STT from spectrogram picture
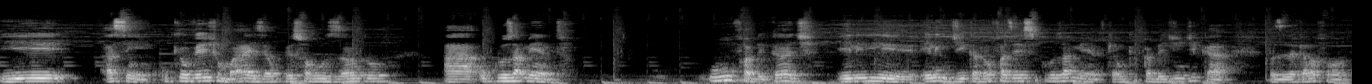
E assim, o que eu vejo mais é o pessoal usando a, o cruzamento. O fabricante ele, ele indica não fazer esse cruzamento, que é o que eu acabei de indicar, fazer daquela forma.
